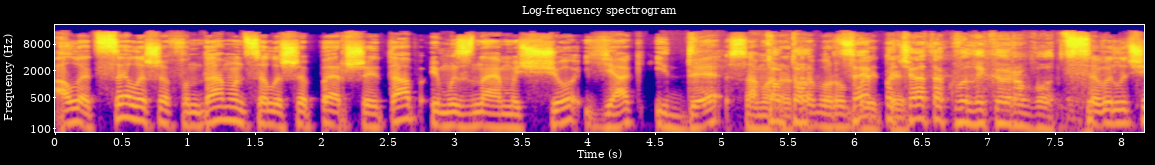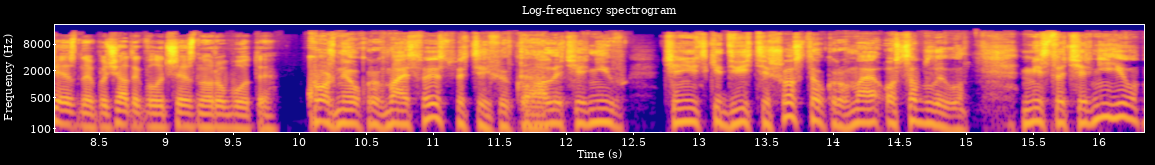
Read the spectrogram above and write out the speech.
Але це лише фундамент, це лише перший етап, і ми знаємо, що, як і де саме треба Тобто робити. це початок великої роботи. Це величезний початок величезної роботи. Кожний округ має свою специфіку, Так. але Чернігів, Чернігівський 206 округ має особливу. Місто Чернігів,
